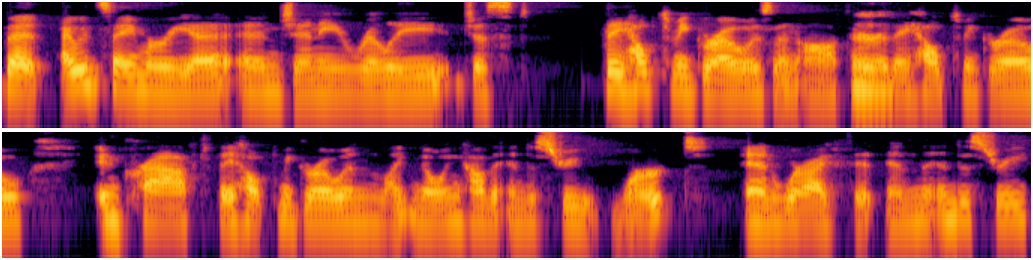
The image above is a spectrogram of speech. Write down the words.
But I would say Maria and Jenny really just they helped me grow as an author. Mm. They helped me grow in craft. They helped me grow in like knowing how the industry worked and where I fit in the industry.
